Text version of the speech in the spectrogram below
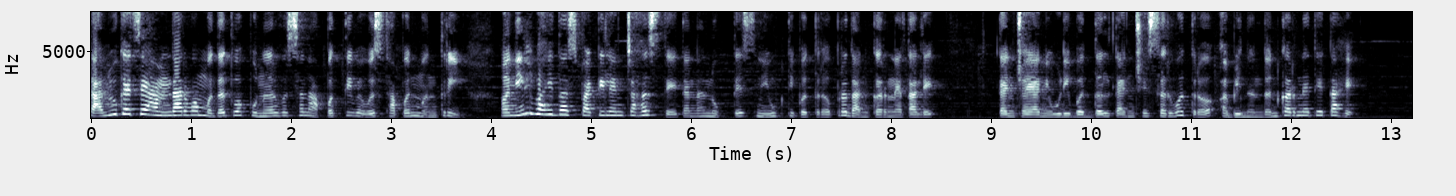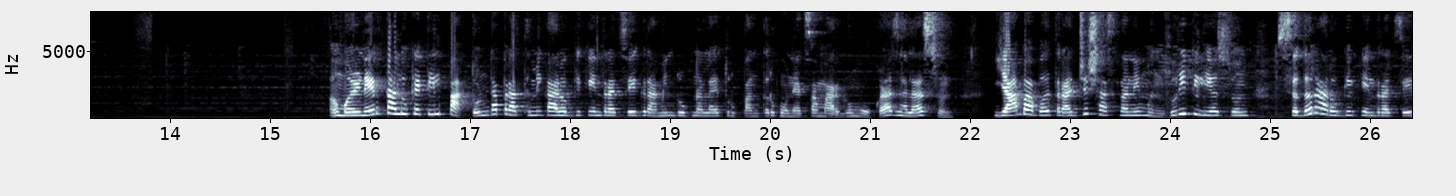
तालुक्याचे आमदार व मदत व पुनर्वसन आपत्ती व्यवस्थापन मंत्री अनिल भाईदास पाटील यांच्या हस्ते त्यांना नुकतेच नियुक्तीपत्र प्रदान करण्यात आले. त्यांच्या या निवडीबद्दल त्यांचे सर्वत्र अभिनंदन करण्यात येत आहे. अमळनेर तालुक्यातील पातोंडा प्राथमिक आरोग्य केंद्राचे ग्रामीण रुग्णालयात रूपांतर होण्याचा मार्ग मोकळा झाला असून याबाबत राज्य शासनाने मंजुरी दिली असून सदर आरोग्य केंद्राचे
